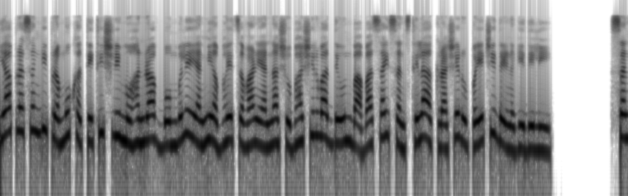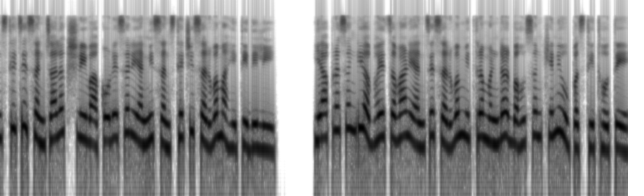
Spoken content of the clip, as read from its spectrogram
या प्रसंगी प्रमुख अतिथी श्री मोहनराव बोंबले यांनी अभय चव्हाण यांना शुभाशीर्वाद देऊन बाबासाहेब संस्थेला अकराशे रुपयेची देणगी दिली. संस्थेचे संचालक श्री वाकोडेसर यांनी संस्थेची सर्व माहिती दिली. याप्रसंगी अभय चव्हाण यांचे सर्व मित्रमंडळ बहुसंख्येने उपस्थित होते.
